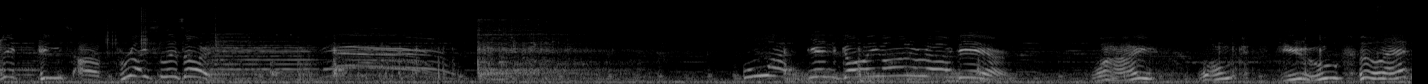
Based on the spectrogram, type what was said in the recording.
this piece of priceless art. What is going on around here? Why won't you let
